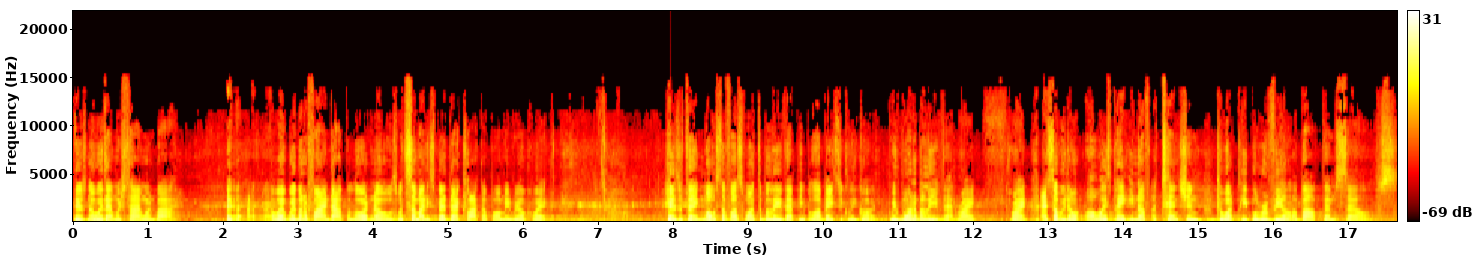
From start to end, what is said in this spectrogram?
there's no way that much time went by. It, uh, well, we're going to find out. The Lord knows. But somebody sped that clock up on me real quick. Here's the thing most of us want to believe that people are basically good. We want to believe that, right? Right? And so we don't always pay enough attention to what people reveal about themselves.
